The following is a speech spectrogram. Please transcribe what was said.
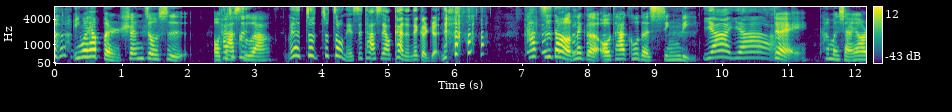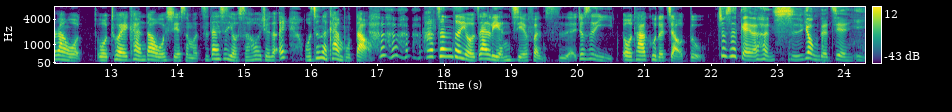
因为他本身就是哦，他是啊，没有，就就重点是他是要看的那个人，他知道那个 otaku 的心理。呀呀，对他们想要让我我推看到我写什么字，但是有时候会觉得，哎，我真的看不到，他真的有在连接粉丝，哎，就是以 otaku 的角度，就是给了很实用的建议。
